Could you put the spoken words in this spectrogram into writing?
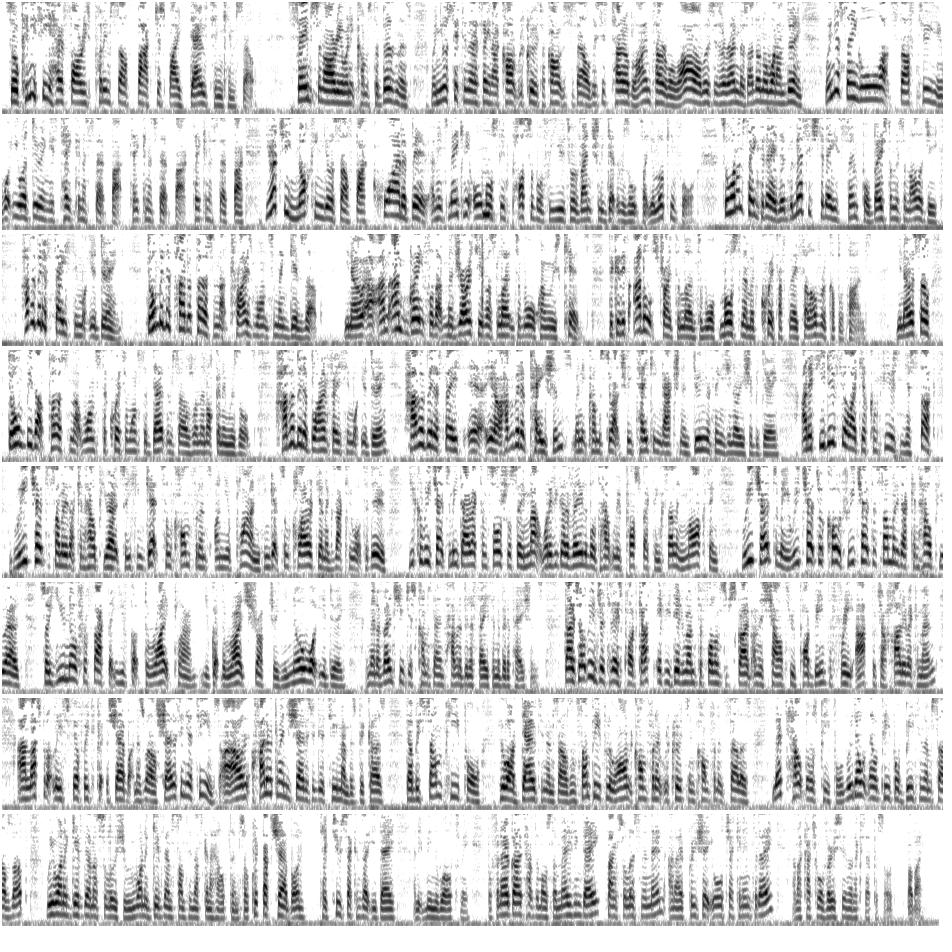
So can you see how far he's put himself back just by doubting himself? Same scenario when it comes to business. When you're sitting there saying, I can't recruit, I can't sell, this is terrible, I'm terrible, wow, this is horrendous, I don't know what I'm doing. When you're saying all that stuff to you, what you are doing is taking a step back, taking a step back, taking a step back. You're actually knocking yourself back quite a bit, and it's making it almost impossible for you to eventually get the results that you're looking for. So, what I'm saying today, the, the message today is simple based on this analogy. Have a bit of faith in what you're doing. Don't be the type of person that tries once and then gives up. You know, I'm, I'm grateful that majority of us learned to walk when we was kids. Because if adults tried to learn to walk, most of them would quit after they fell over a couple of times. You know, so don't be that person that wants to quit and wants to doubt themselves when they're not getting results. Have a bit of blind faith in what you're doing. Have a bit of faith, uh, you know, have a bit of patience when it comes to actually taking action and doing the things you know you should be doing. And if you do feel like you're confused and you're stuck, reach out to somebody that can help you out so you can get some confidence on your plan. You can get some clarity on exactly what to do. You can reach out to me direct on social saying, Matt, what have you got available to help me with prospecting, selling, marketing? Reach out to me. Reach out to a coach. Reach out to somebody that can help you out so you you know for a fact that you've got the right plan, you've got the right structure, you know what you're doing, and then eventually it just comes down to having a bit of faith and a bit of patience. Guys, I hope you enjoyed today's podcast. If you did, remember to follow and subscribe on this channel through Podbean, the free app, which I highly recommend. And last but not least, feel free to click the share button as well. Share this in your teams. I highly recommend you share this with your team members because there'll be some people who are doubting themselves and some people who aren't confident recruits and confident sellers. Let's help those people. We don't want people beating themselves up. We want to give them a solution. We want to give them something that's going to help them. So click that share button, take two seconds out your day, and it'd mean the world to me. But for now, guys, have the most amazing day. Thanks for listening in, and I appreciate you all checking in today. And I'll catch you all very soon in the next episode. Bye bye.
